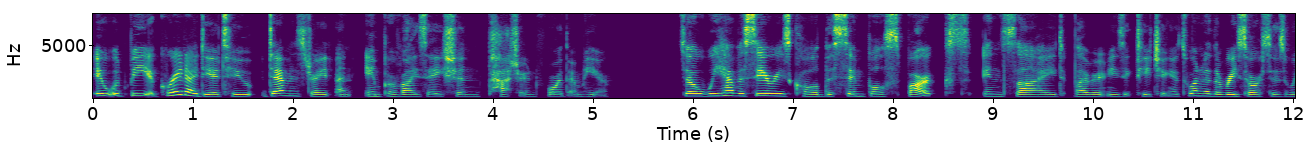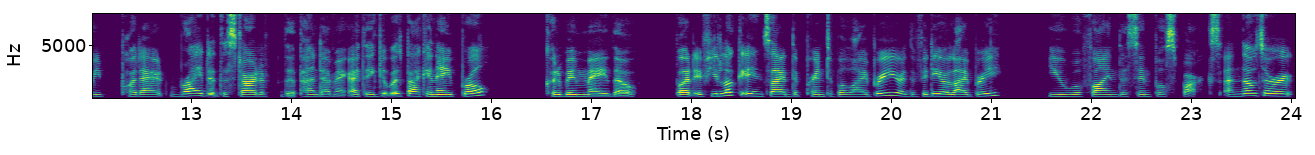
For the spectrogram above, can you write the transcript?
it would be a great idea to demonstrate an improvisation pattern for them here. So, we have a series called The Simple Sparks inside Vibrant Music Teaching. It's one of the resources we put out right at the start of the pandemic. I think it was back in April, could have been May though. But if you look inside the printable library or the video library, you will find the Simple Sparks. And those are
